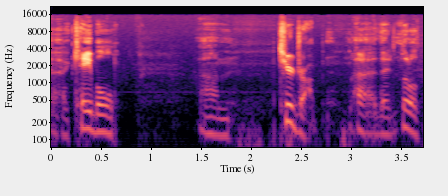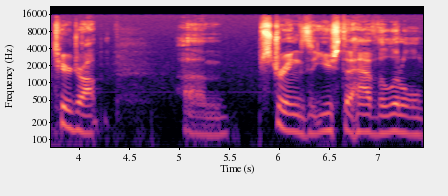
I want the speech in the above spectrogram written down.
uh, cable um, teardrop, uh, the little teardrop um, strings that used to have the little.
